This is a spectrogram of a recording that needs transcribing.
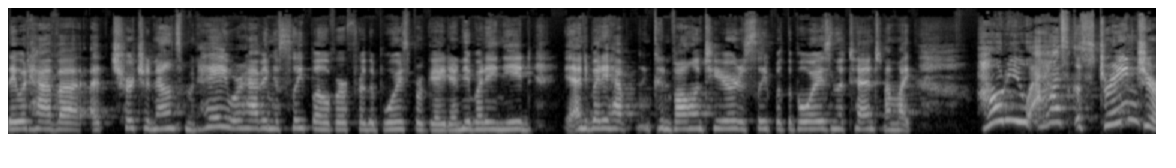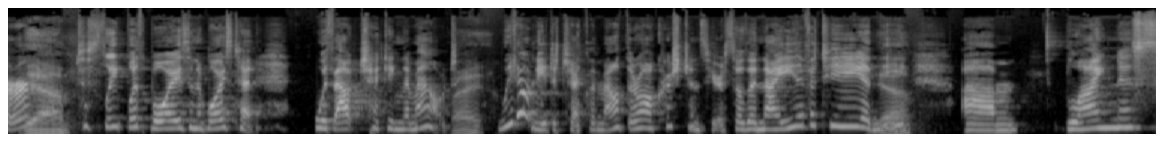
they would have a, a church announcement hey, we're having a sleepover for the boys' brigade. Anybody need, anybody have, can volunteer to sleep with the boys in the tent? And I'm like, how do you ask a stranger yeah. to sleep with boys in a boys' tent? without checking them out. Right. We don't need to check them out. They're all Christians here. So the naivety and yeah. the um, blindness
